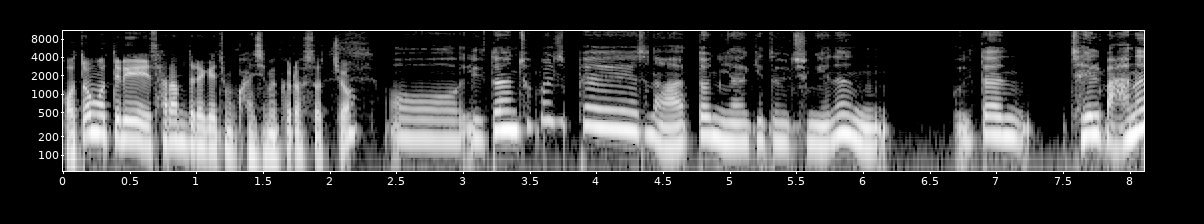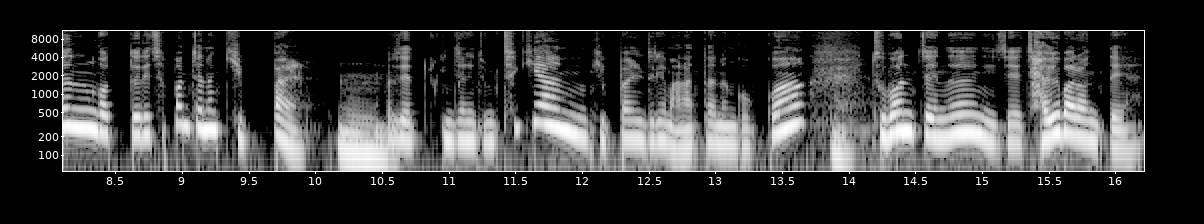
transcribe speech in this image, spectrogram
어떤 것들이 사람들에게 좀 관심을 끌었었죠? 어 일단 촛불 집회에서 나왔던 이야기들 중에는 일단 제일 많은 것들이 첫 번째는 깃발. 음. 이제 굉장히 좀 특이한 깃발들이 많았다는 것과 네. 두 번째는 이제 자유 발언 때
